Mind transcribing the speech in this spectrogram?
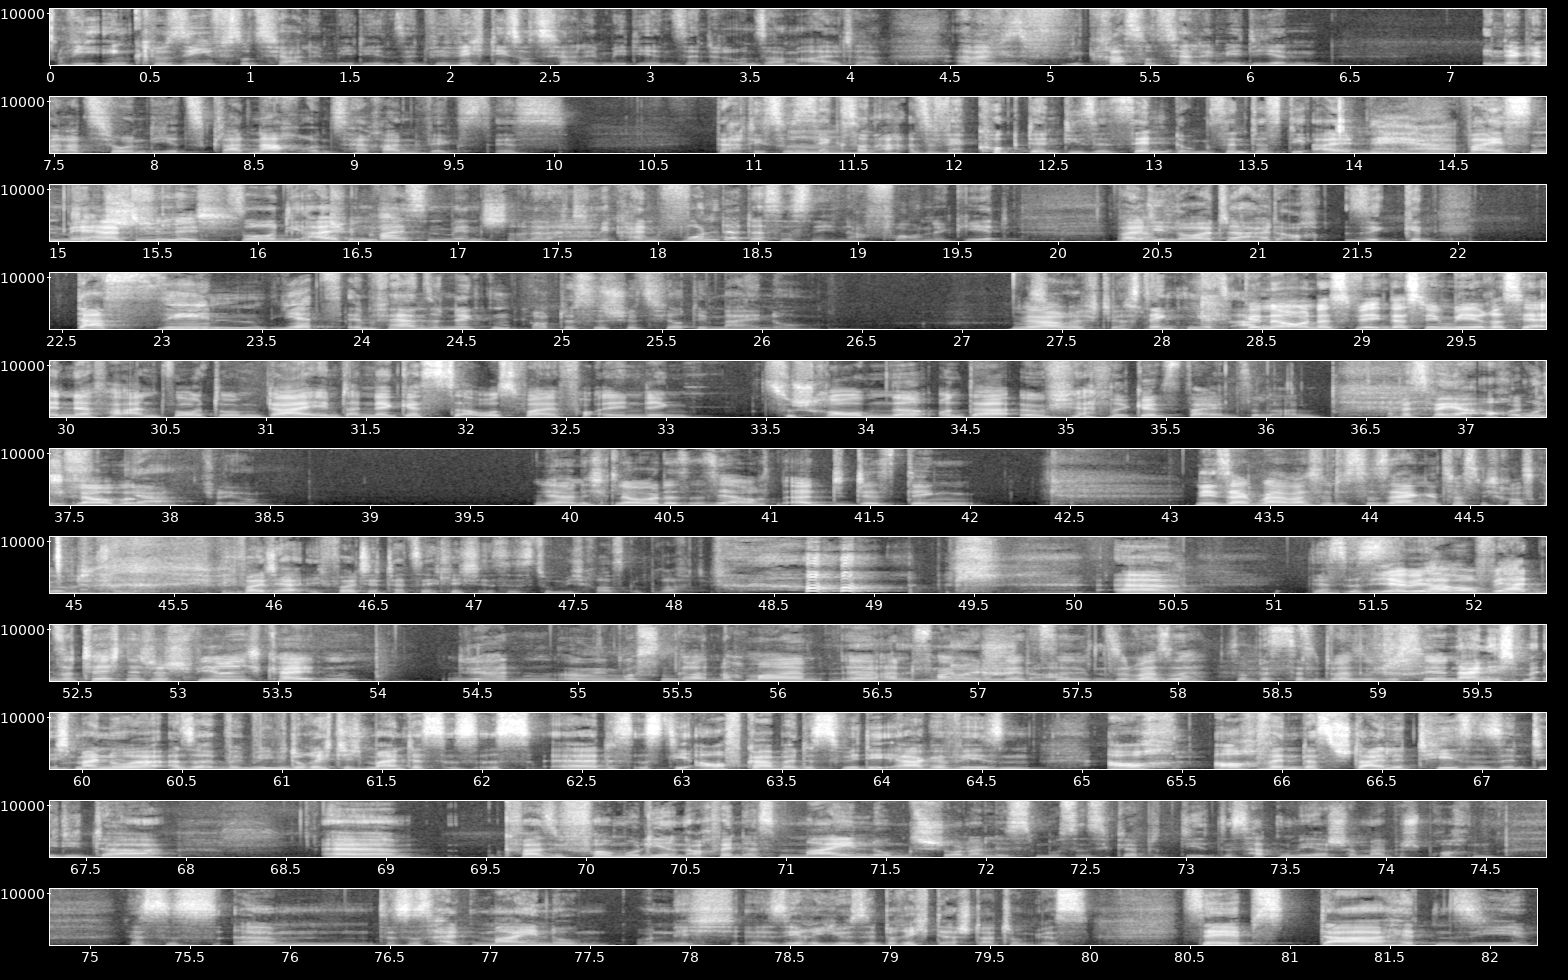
wie inklusiv soziale Medien sind, wie wichtig soziale Medien sind in unserem Alter, aber wie, wie krass soziale Medien in der Generation, die jetzt gerade nach uns heranwächst, ist. Dachte ich so, mhm. 6 und 8, also wer guckt denn diese Sendung? Sind es die alten naja, weißen Menschen? Ja, natürlich. So, die natürlich. alten weißen Menschen. Und da dachte ich mir, kein Wunder, dass es nicht nach vorne geht, weil ja. die Leute halt auch das sehen jetzt im Fernsehen und denken, oh, das ist jetzt hier die Meinung. Ja, so, richtig. Das denken jetzt alle. Genau, und deswegen, deswegen wäre es ja in der Verantwortung, da eben an der Gästeauswahl vor allen Dingen zu schrauben, ne? Und da irgendwie andere Gäste einzuladen. Aber es wäre ja auch und ich glaube, ja, Entschuldigung. Ja, und ich glaube, das ist ja auch äh, das Ding. Nee, sag mal, was würdest du sagen? Jetzt hast du mich rausgebracht. ich wollte ja, ich wollte tatsächlich, ist es du mich rausgebracht. ähm, das ist ja, wir haben auch, wir hatten so technische Schwierigkeiten wir hatten irgendwie mussten gerade noch mal äh, anfangen und jetzt äh, sind wir so, so ein bisschen, sind wir so ein bisschen Nein, ich, ich meine nur, also wie, wie, du richtig meintest, es ist äh, das ist die Aufgabe des WDR gewesen, auch auch wenn das steile Thesen sind, die die da äh, quasi formulieren, auch wenn das Meinungsjournalismus ist. Ich glaube, das hatten wir ja schon mal besprochen. Das ist, ähm, das ist halt Meinung und nicht äh, seriöse Berichterstattung ist. Selbst da hätten sie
